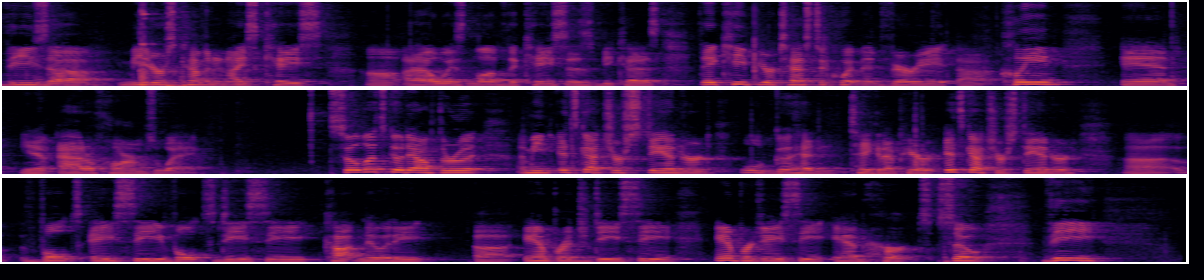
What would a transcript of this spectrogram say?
these uh, meters come in a nice case. Uh, I always love the cases because they keep your test equipment very uh, clean and you know out of harm's way. So let's go down through it. I mean, it's got your standard, we'll go ahead and take it up here. It's got your standard uh, volts AC, volts DC, continuity, uh, amperage DC, amperage AC, and Hertz. So the,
